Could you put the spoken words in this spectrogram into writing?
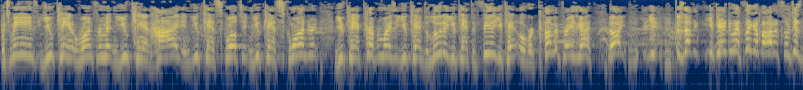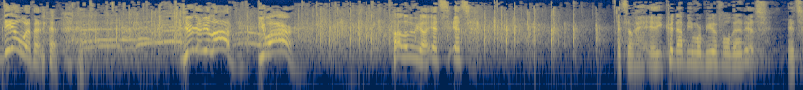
which means you can't run from it and you can't hide and you can't squelch it and you can't squander it. You can't compromise it. You can't dilute it. You can't defeat it. You can't overcome it. Praise God. No, you, there's nothing, you can't do a thing about it. So just deal with it. You're going to be loved. You are. Hallelujah. It's, it's, it's a, it could not be more beautiful than it is. It's,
